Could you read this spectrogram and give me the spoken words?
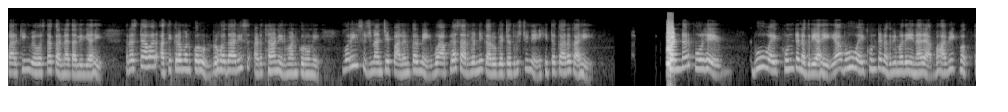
पार्किंग व्यवस्था करण्यात आलेली आहे. रस्त्यावर अतिक्रमण करून रहदारीस अडथळा निर्माण करू नये. वरील सूचनांचे पालन करणे व आपल्या सार्वजनिक आरोग्याच्या दृष्टीने हितकारक आहे. पंढरपूर हे भूवैकुंठ नगरी आहे. या भूवैकुंठ नगरीमध्ये येणाऱ्या भाविक भक्त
